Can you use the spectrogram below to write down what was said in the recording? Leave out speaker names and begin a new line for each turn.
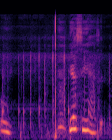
Oh. Yes, he has it.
